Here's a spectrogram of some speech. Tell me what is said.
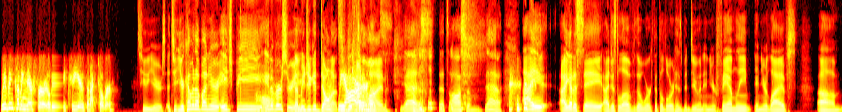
We've been coming there for it'll be two years in October. Two years. Uh, you're coming up on your HP oh, anniversary. That means you get donuts. We you are. Get line. Yes, that's awesome. Yeah, I I gotta say, I just love the work that the Lord has been doing in your family, in your lives. Um,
